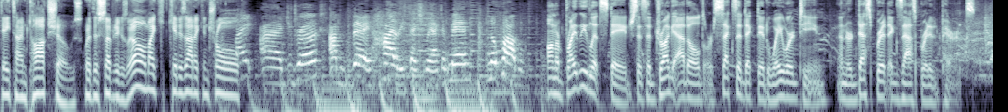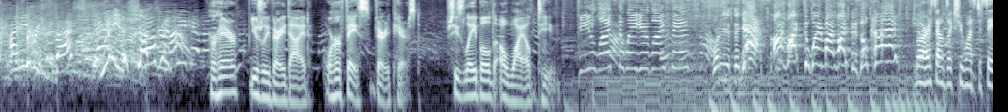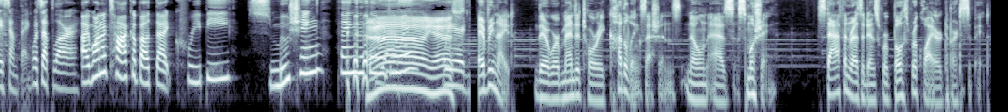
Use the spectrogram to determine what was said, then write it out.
daytime talk shows where the subject is like, oh, my kid is out of control. I, I do drugs. I'm very highly sexually active, man. No problem. On a brightly lit stage sits a drug addled or sex addicted wayward teen and her desperate, exasperated parents. I need respect. You need to shut your mouth. Her hair, usually very dyed, or her face, very pierced. She's labeled a wild teen. Do you like the way your life is? What do you think? Yes, I like the way my life is, okay? Laura sounds like she wants to say something. What's up, Laura? I want to talk about that creepy smooshing thing that they were doing. Ah, yes. Weird. Every night, there were mandatory cuddling sessions known as smushing. Staff and residents were both required to participate.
